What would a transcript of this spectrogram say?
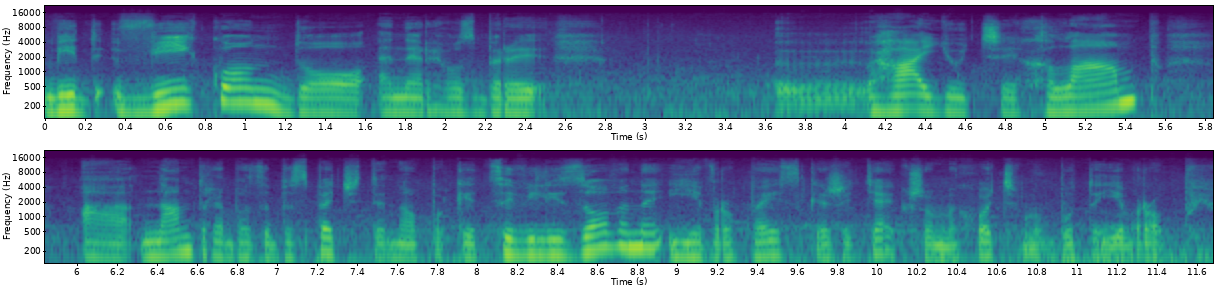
від вікон до енергозберігаючих ламп. А нам треба забезпечити навпаки цивілізоване європейське життя, якщо ми хочемо бути Європою.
